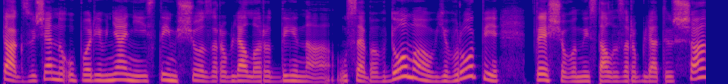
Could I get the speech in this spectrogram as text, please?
Так, звичайно, у порівнянні із тим, що заробляла родина у себе вдома в Європі, те, що вони стали заробляти у США,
